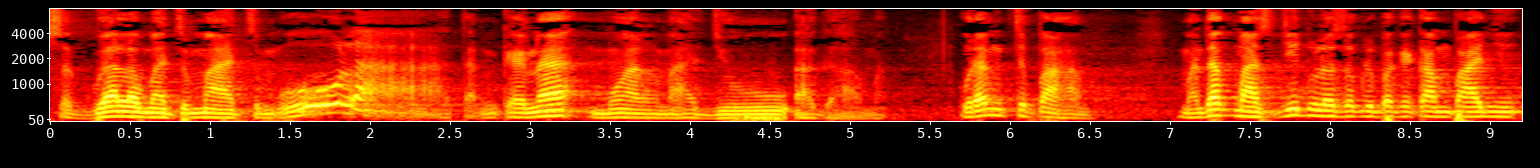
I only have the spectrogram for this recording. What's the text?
Segala macem-macem. Ulah tangkena mual maju agama. Kurang cepaham mandak masjid ulah sok dipakai kampanye.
